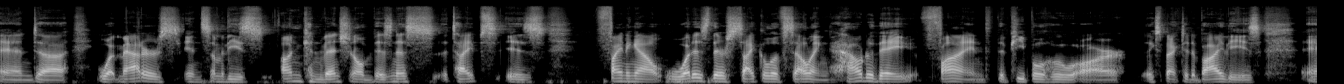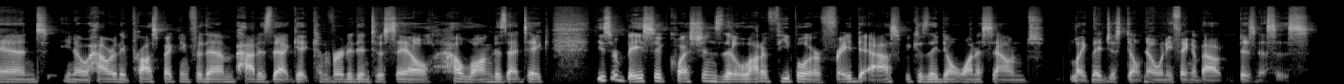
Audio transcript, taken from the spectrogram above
and uh, what matters in some of these unconventional business types is finding out what is their cycle of selling. How do they find the people who are expected to buy these? And you know how are they prospecting for them? How does that get converted into a sale? How long does that take? These are basic questions that a lot of people are afraid to ask because they don't want to sound like they just don't know anything about businesses.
